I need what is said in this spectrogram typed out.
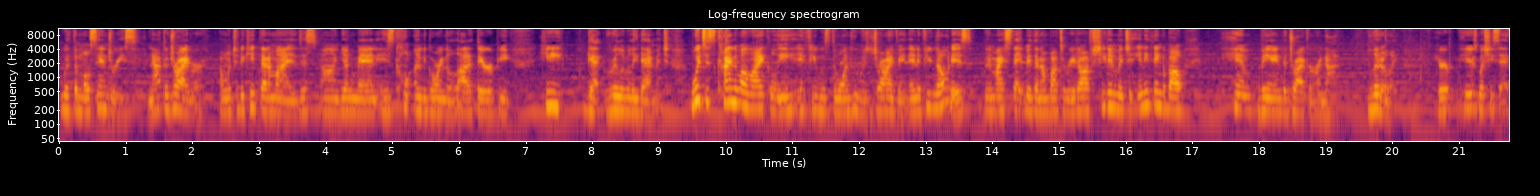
with the most injuries, not the driver. I want you to keep that in mind. This uh, young man is undergoing a lot of therapy. He got really, really damaged, which is kind of unlikely if he was the one who was driving. And if you notice in my statement that I'm about to read off, she didn't mention anything about him being the driver or not. Literally. Here, here's what she said.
